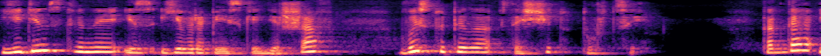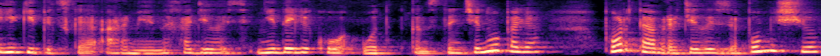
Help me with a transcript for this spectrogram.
единственная из европейских держав, выступила в защиту Турции. Когда египетская армия находилась недалеко от Константинополя, Порта обратилась за помощью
